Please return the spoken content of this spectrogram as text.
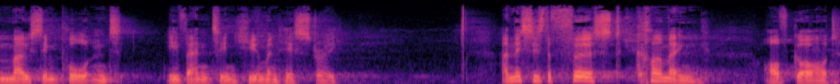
most important event in human history. And this is the first coming of God,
